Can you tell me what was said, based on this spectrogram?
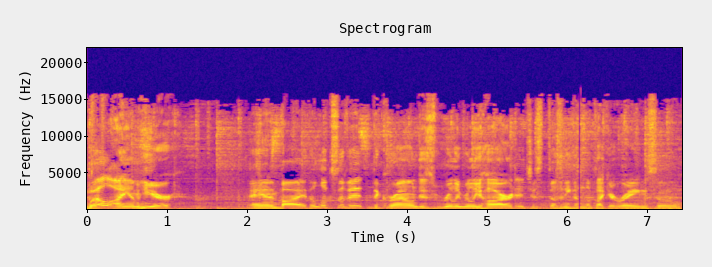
Well, I am here. And by the looks of it, the ground is really, really hard. It just doesn't even look like it rained, so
